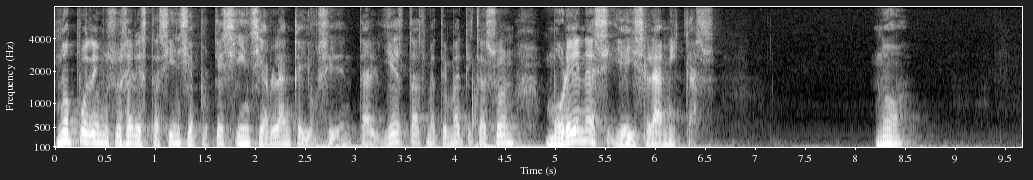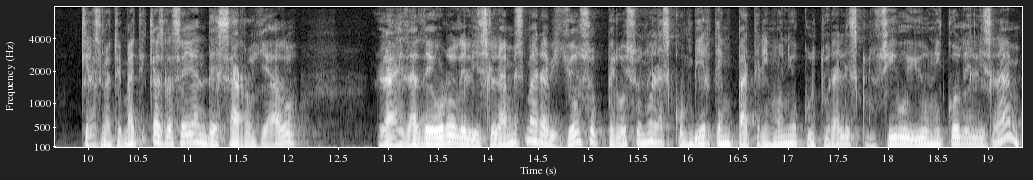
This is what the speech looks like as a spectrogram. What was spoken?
No podemos usar esta ciencia porque es ciencia blanca y occidental. Y estas matemáticas son morenas y islámicas. No. Que las matemáticas las hayan desarrollado la edad de oro del Islam es maravilloso, pero eso no las convierte en patrimonio cultural exclusivo y único del Islam,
